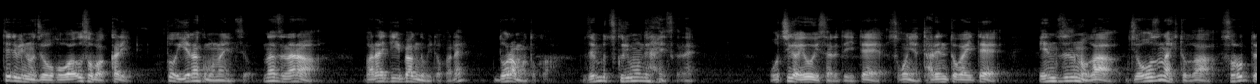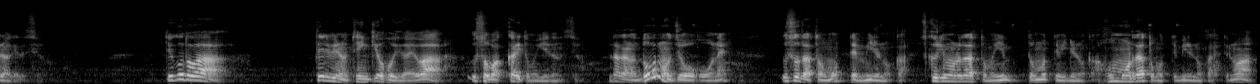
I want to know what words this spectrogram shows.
テレビの情報は嘘ばっかりと言えなくもないんですよ。なぜならバラエティ番組とかねドラマとか全部作り物じゃないですかね。オチが用意されていてそこにはタレントがいて演ずるのが上手な人が揃ってるわけですよ。っていうことはテレビの天気予報以外は嘘ばっかりとも言えるんですよ。だからどの情報をね嘘だと思って見るのか作り物だと思って見るのか本物だと思って見るのかっていうのは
